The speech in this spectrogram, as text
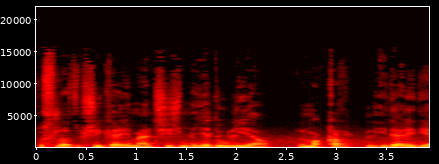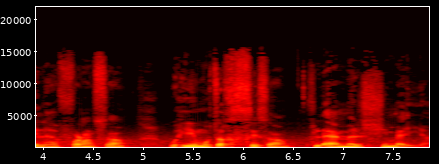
توصلت بشكاية مع شي جمعية دولية المقر الإداري ديالها في فرنسا وهي متخصصة في الأعمال الاجتماعية.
